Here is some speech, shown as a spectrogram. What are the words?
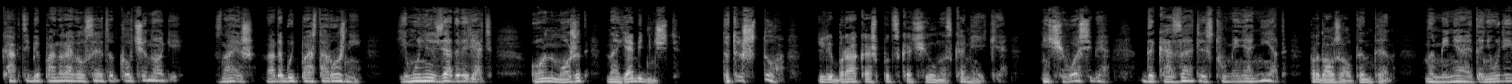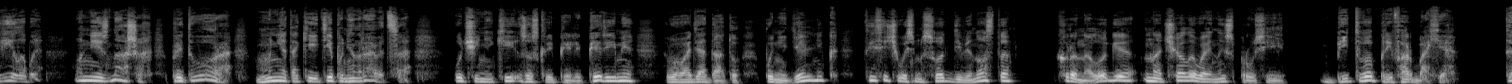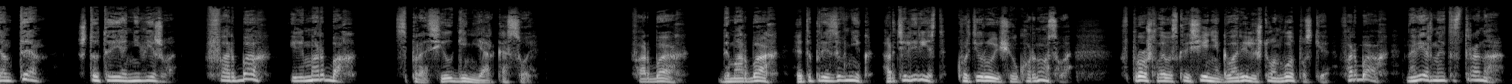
«Как тебе понравился этот колченогий? Знаешь, надо быть поосторожней. Ему нельзя доверять. Он может наябедничать». «Да ты что?» — Лебрак аж подскочил на скамейке. «Ничего себе! Доказательств у меня нет!» — продолжал Тентен. «Но меня это не удивило бы. Он не из наших, притвора. Мне такие типы не нравятся». Ученики заскрипели перьями, выводя дату. Понедельник, 1890, хронология начала войны с Пруссией. Битва при Фарбахе. «Тен-Тен, что-то я не вижу. Фарбах или Марбах?» — спросил Гиньяр косой. «Фарбах. Демарбах — это призывник, артиллерист, квартирующий у Курносова. В прошлое воскресенье говорили, что он в отпуске. Фарбах, наверное, это страна.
